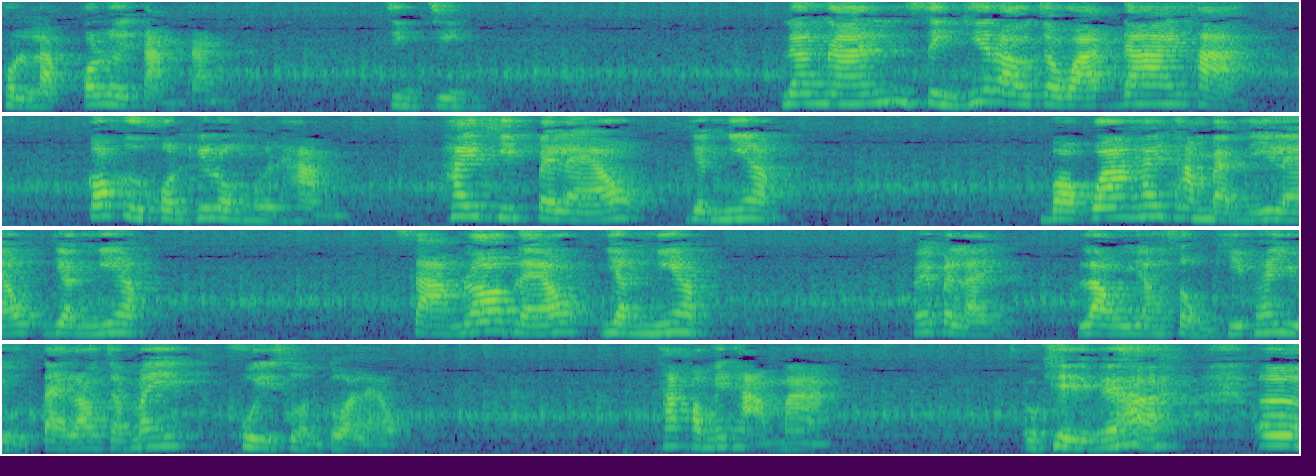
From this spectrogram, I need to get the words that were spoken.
ผลลัพธ์ก็เลยต่างกัน จริง ๆ ดังนั้นสิ่งที่เราจะวัดได้ค่ะ ก็คือคนที่ลงมือทำให้คิดไปแล้ว ยังเงียบ บอกว่าให้ทำแบบนี้แล้วยังเงียบสามรอบแล้วยังเงียบ ไม่เป็นไร เรายังส่งคลิปให้อยู่ แต่เราจะไม่คุยส่วนตัวแล้ว ถ้าเขาไม่ถามมา โอเคไหมคะเออ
